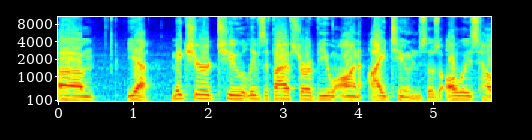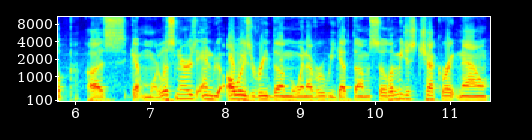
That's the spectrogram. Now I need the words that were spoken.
Um, yeah. Make sure to leave us a five star review on iTunes. Those always help us get more listeners, and we always read them whenever we get them. So let me just check right now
